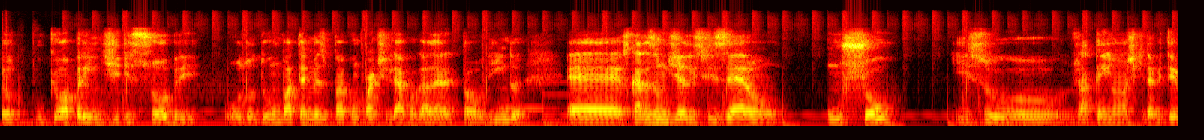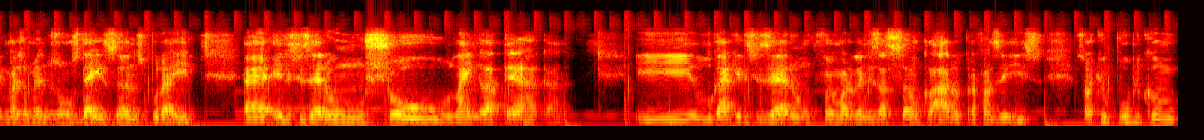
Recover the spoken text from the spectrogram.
Eu, o que eu aprendi sobre o Ludumba, até mesmo para compartilhar com a galera que está ouvindo. É, os caras um dia eles fizeram um show, isso já tem, acho que deve ter mais ou menos uns 10 anos por aí. É, eles fizeram um show lá em Inglaterra, cara. E o lugar que eles fizeram foi uma organização, claro, para fazer isso. Só que o público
